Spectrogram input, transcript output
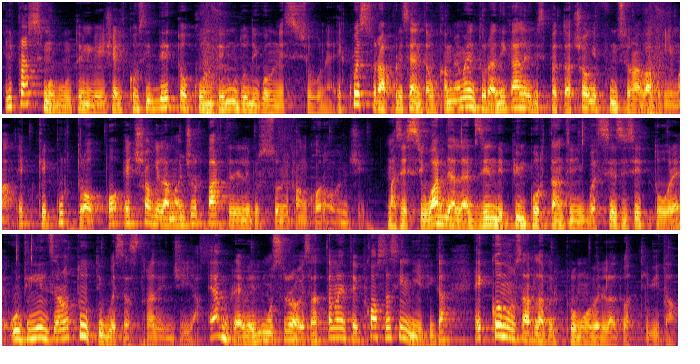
Il prossimo punto invece è il cosiddetto contenuto di connessione e questo rappresenta un cambiamento radicale rispetto a ciò che funzionava prima e che purtroppo è ciò che la maggior parte delle persone fa ancora oggi. Ma se si guarda alle aziende più importanti di qualsiasi settore, utilizzano tutti questa strategia e a breve dimostrerò esattamente cosa significa e come usarla per promuovere la tua attività.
